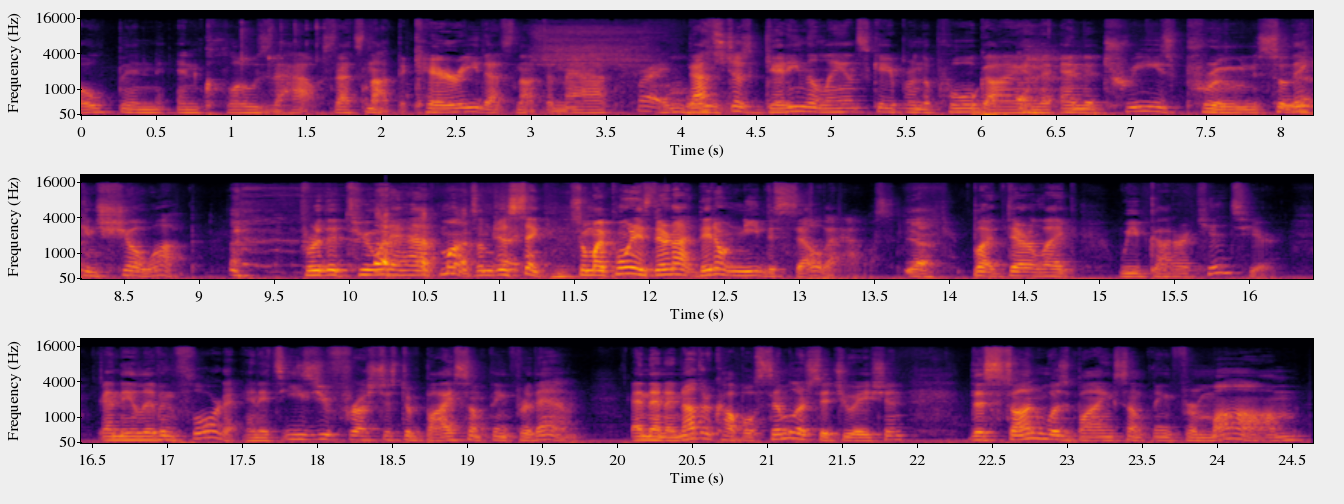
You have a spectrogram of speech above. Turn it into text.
open and close the house. That's not the carry. That's not the math. Right. That's just getting the landscaper and the pool guy and the, and the trees pruned so they can show up for the two and a half months. I'm just saying. So my point is, they're not. They don't need to sell the house. Yeah. But they're like, we've got our kids here, and they live in Florida, and it's easier for us just to buy something for them. And then another couple, similar situation, the son was buying something for mom.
